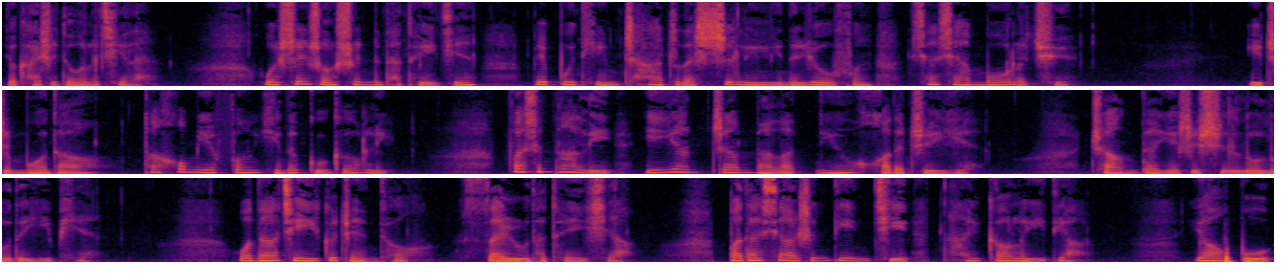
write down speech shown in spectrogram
又开始多了起来。我伸手顺着他腿间被不停插着的湿淋淋的肉缝向下摸了去。一直摸到他后面丰盈的骨沟里，发现那里一样沾满了年华的汁液，床单也是湿漉漉的一片。我拿起一个枕头塞入他腿下，把他下身垫起，抬高了一点儿，腰部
